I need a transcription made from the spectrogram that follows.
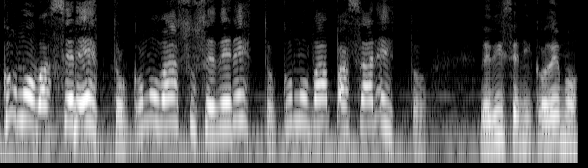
cómo va a ser esto? ¿Cómo va a suceder esto? ¿Cómo va a pasar esto? Le dice Nicodemo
